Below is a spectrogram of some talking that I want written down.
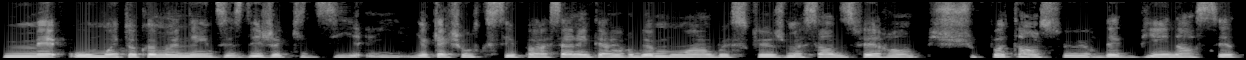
mais au moins, tu as comme un indice déjà qui dit il y a quelque chose qui s'est passé à l'intérieur de moi où est-ce que je me sens différente, puis je suis pas tant sûre d'être bien dans cette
